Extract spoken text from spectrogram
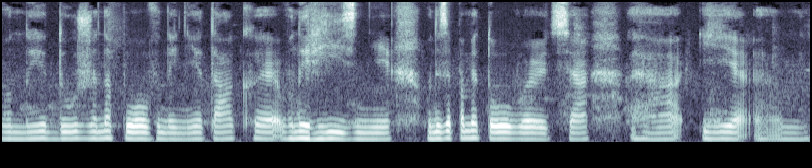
вони дуже наповнені, так, е, вони різні, вони запам'ятовуються. Е, І ем,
